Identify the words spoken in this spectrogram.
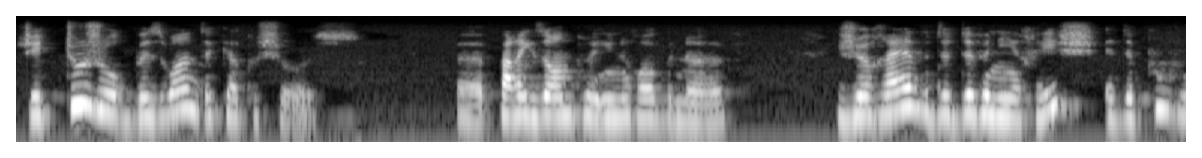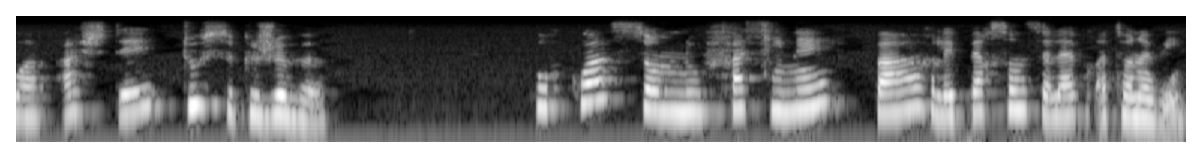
J'ai toujours besoin de quelque chose. Euh, par exemple, une robe neuve. Je rêve de devenir riche et de pouvoir acheter tout ce que je veux. Pourquoi sommes-nous fascinés par les personnes célèbres à ton avis?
